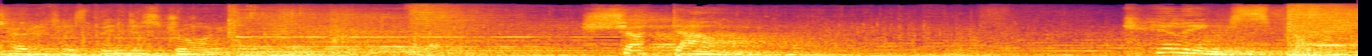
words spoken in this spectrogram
Turret has been destroyed. Shut down. Killing spree.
